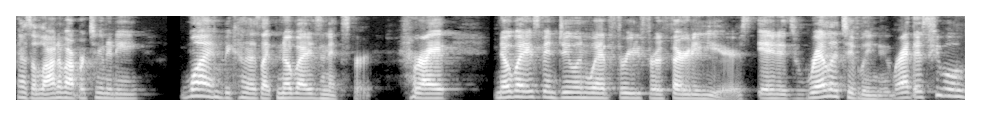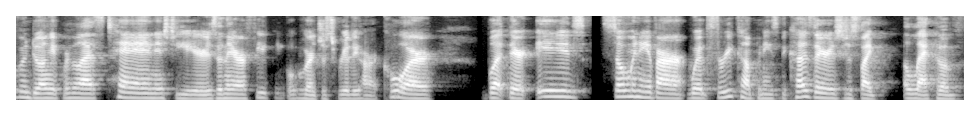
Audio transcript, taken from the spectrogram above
has a lot of opportunity. One, because like nobody's an expert, right? Nobody's been doing Web3 for 30 years. It is relatively new, right? There's people who've been doing it for the last 10 ish years, and there are a few people who are just really hardcore. But there is so many of our Web3 companies because there is just like a lack of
